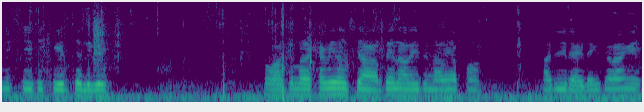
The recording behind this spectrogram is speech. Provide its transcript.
ਵੀ ਖੇਤ ਹੀ ਖੇਤ ਚੱਲ ਗਏ। ਸੋ ਅੱਜ ਮੈਂ ਕਿਹਾ ਵੀ ਇਹਨੂੰ ਚਾਰ ਦੇ ਨਾਲੇ ਤੇ ਨਾਲੇ ਆਪਾਂ ਅੱਜ ਵੀ ਰਾਈਡਿੰਗ ਕਰਾਂਗੇ।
